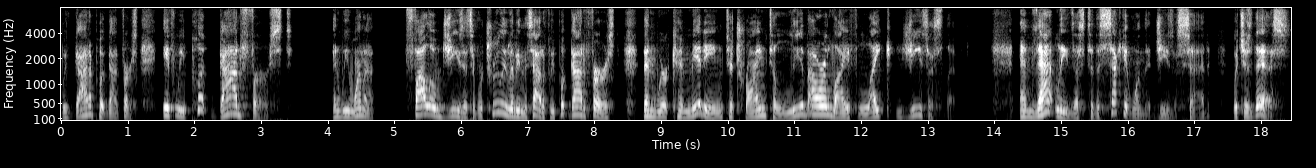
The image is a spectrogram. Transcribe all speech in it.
We've got to put god first. If we put god first and we want to follow Jesus, if we're truly living this out, if we put God first, then we're committing to trying to live our life like Jesus lived. And that leads us to the second one that Jesus said, which is this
